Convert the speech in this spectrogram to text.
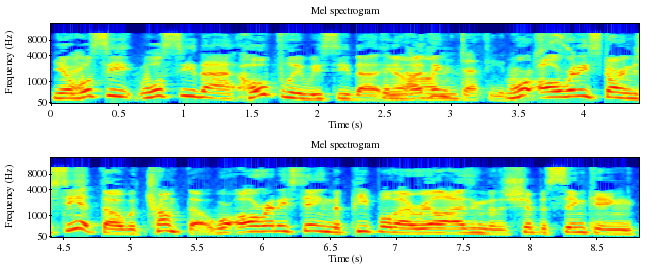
you know Right. we'll see we'll see that. Hopefully, we see that. The you know, I think Eaters. we're already starting to see it though with Trump. Though we're already seeing the people that are realizing that the ship is sinking.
